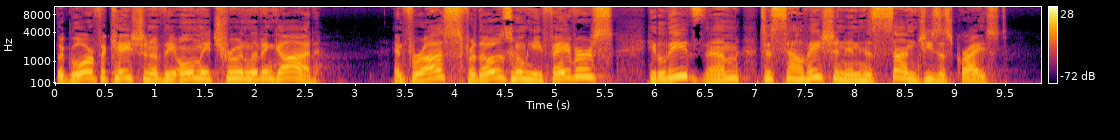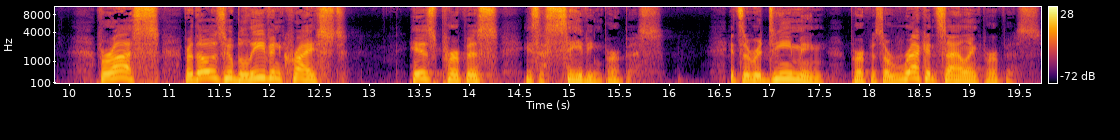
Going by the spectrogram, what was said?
The glorification of the only true and living God. And for us, for those whom he favors, he leads them to salvation in his Son, Jesus Christ. For us, for those who believe in Christ, his purpose is a saving purpose. It's a redeeming purpose, a reconciling purpose.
